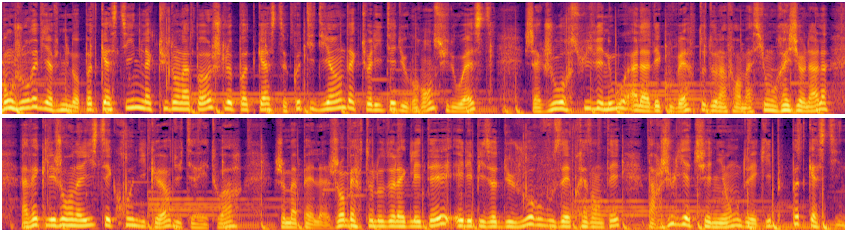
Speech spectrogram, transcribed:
Bonjour et bienvenue dans Podcasting, l'actu dans la poche, le podcast quotidien d'actualité du Grand Sud-Ouest. Chaque jour, suivez-nous à la découverte de l'information régionale avec les journalistes et chroniqueurs du territoire. Je m'appelle Jean Berthelot de Lagleté et l'épisode du jour vous est présenté par Juliette Chénion de l'équipe Podcasting.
